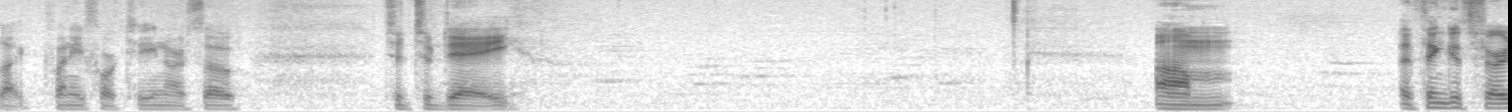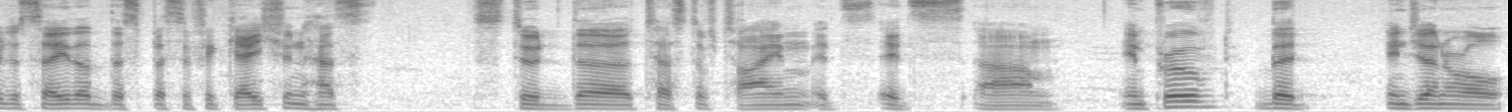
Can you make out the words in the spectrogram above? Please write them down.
like 2014 or so, to today. Um, I think it's fair to say that the specification has stood the test of time. It's it's um, improved, but in general,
